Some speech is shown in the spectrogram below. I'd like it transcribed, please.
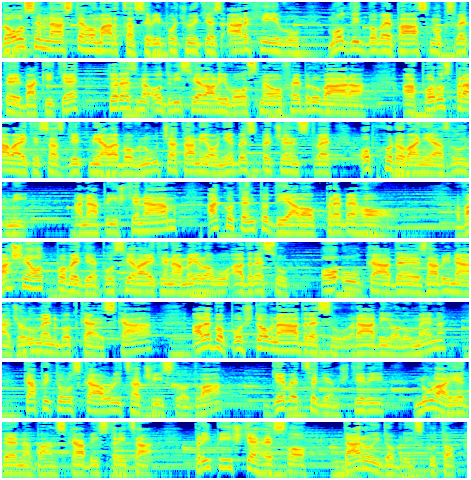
Do 18. marca si vypočujte z archívu modlitbové pásmo k Svetej Bakite, ktoré sme odvysielali 8. februára a porozprávajte sa s deťmi alebo vnúčatami o nebezpečenstve obchodovania s ľuďmi a napíšte nám, ako tento dialog prebehol. Vaše odpovede posielajte na mailovú adresu oukd.lumen.sk alebo poštou na adresu Rádio Lumen Kapitulská ulica číslo 2, 974 01 Banská Bystrica. Pripíšte heslo Daruj dobrý skutok.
